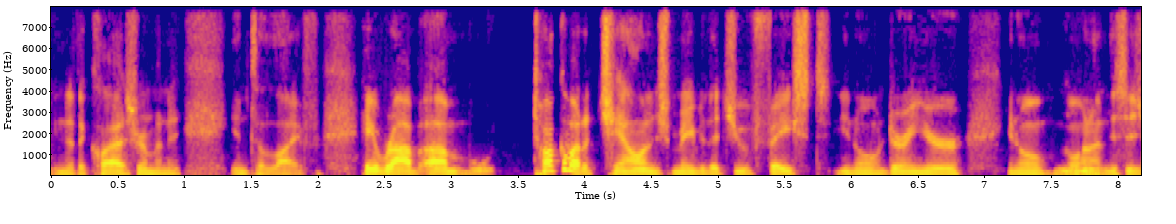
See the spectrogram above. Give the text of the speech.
into the classroom and into life. Hey, Rob. Um, talk about a challenge maybe that you've faced you know during your you know going mm-hmm. on this is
